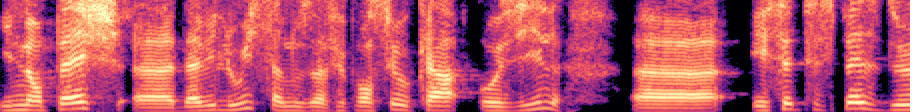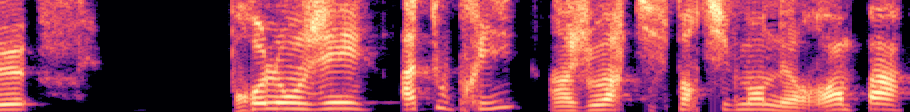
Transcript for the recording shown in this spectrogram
Il n'empêche, euh, David Louise, ça nous a fait penser au cas Ozil. et cette espèce de prolonger à tout prix un joueur qui sportivement ne rend pas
